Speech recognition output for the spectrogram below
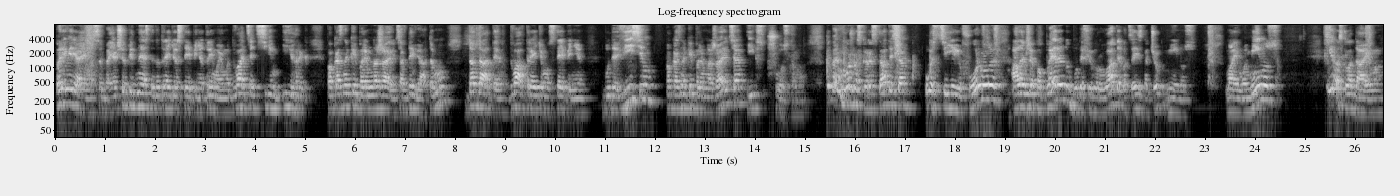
Перевіряємо себе. Якщо піднести до третього степені, отримуємо 27y, показники перемножаються в дев'ятому. Додати 2 в третьому степені буде 8, показники перемножаються х в шостому. Тепер можна скористатися ось цією формулою, але вже попереду буде фігурувати оцей значок мінус. Маємо мінус і розкладаємо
